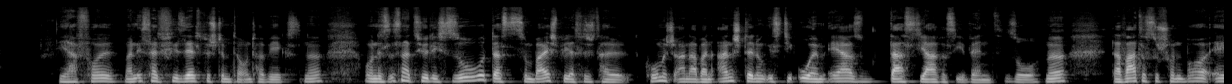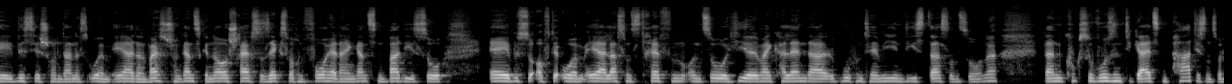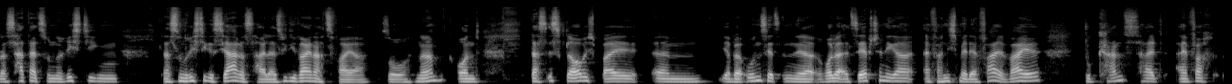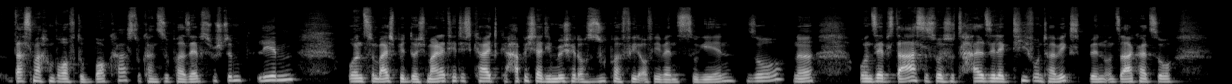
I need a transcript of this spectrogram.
Ja, voll. Man ist halt viel selbstbestimmter unterwegs, ne? Und es ist natürlich so, dass zum Beispiel, das ist total komisch an, aber in Anstellung ist die OMR so das Jahresevent, so, ne? Da wartest du schon, boah, ey, wisst ihr schon, dann ist OMR, dann weißt du schon ganz genau, schreibst du sechs Wochen vorher deinen ganzen Buddies so, ey, bist du auf der OMR, lass uns treffen und so, hier mein Kalender, buchen Termin, dies, das und so, ne? Dann guckst du, wo sind die geilsten Partys und so. Das hat halt so einen richtigen, das ist so ein richtiges Jahreshighlight, das ist wie die Weihnachtsfeier, so, ne? Und das ist, glaube ich, bei, ähm, ja, bei uns jetzt in der Rolle als Selbstständiger einfach nicht mehr der Fall, weil du kannst halt einfach das machen, worauf du Bock hast. Du kannst super selbstbestimmt leben. Und zum Beispiel durch meine Tätigkeit habe ich ja die Möglichkeit, auch super viel auf Events zu gehen, so, ne? Und selbst da ist es so, dass ich total selektiv unterwegs bin und sag halt so,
